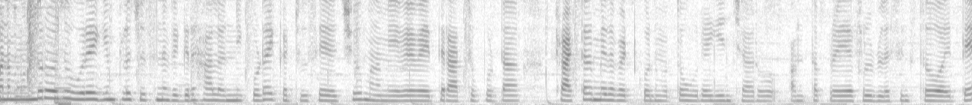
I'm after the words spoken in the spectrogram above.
మనం ముందు రోజు ఊరేగింపులో చూసిన విగ్రహాలన్నీ కూడా ఇక్కడ చూసేయచ్చు. మనం ఏవేవైతే రాత్రిపూట ట్రాక్టర్ మీద పెట్టుకొని మొత్తం ఊరేగించారో అంత ప్రేయర్ఫుల్ బ్లెస్సింగ్స్తో అయితే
